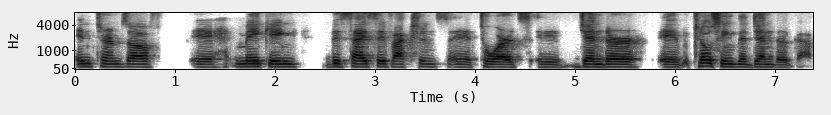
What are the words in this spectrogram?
in terms of uh, making decisive actions uh, towards gender, closing the gender gap.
